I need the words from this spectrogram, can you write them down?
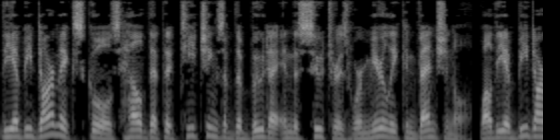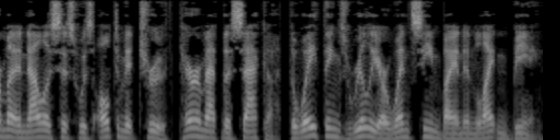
The Abhidharmic schools held that the teachings of the Buddha in the sutras were merely conventional, while the Abhidharma analysis was ultimate truth the way things really are when seen by an enlightened being.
